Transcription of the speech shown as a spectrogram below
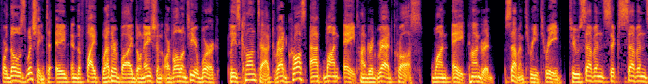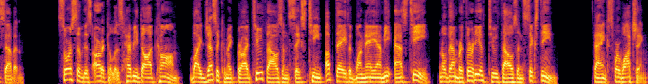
For those wishing to aid in the fight whether by donation or volunteer work, please contact Red Cross at 1-800-RED Cross, 1-800-733-27677. Source of this article is Heavy.com, by Jessica McBride 2016 updated 1 a.m. EST. November 30, 2016. Thanks for watching.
